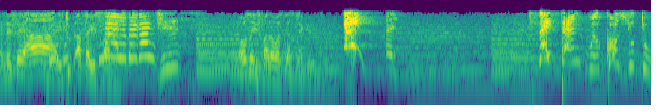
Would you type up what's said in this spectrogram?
And they say ah he took after his father. Naye also his father was just like this. Hey! Satan will cause you to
